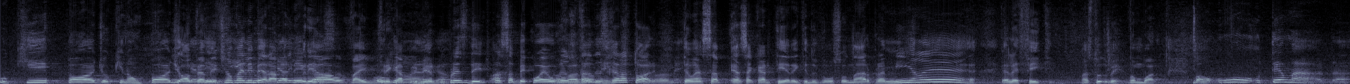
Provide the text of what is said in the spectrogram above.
o que pode ou que não pode. E, obviamente, é devido, não vai liberar para a é imprensa. Vai entregar é primeiro para o presidente para saber qual é o resultado desse relatório. Então, essa, essa carteira aqui do Bolsonaro, para mim, ela é, ela é fake. Mas tudo bem, vamos embora. Bom, o, o tema da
